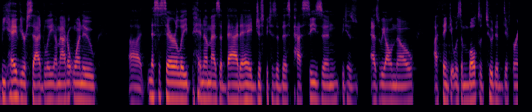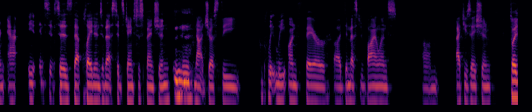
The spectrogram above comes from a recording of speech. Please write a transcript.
behavior, sadly. I mean, I don't want to uh, necessarily pin him as a bad egg just because of this past season, because as we all know, I think it was a multitude of different a- instances that played into that six game suspension, mm-hmm. not just the completely unfair uh, domestic violence um, accusation. So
